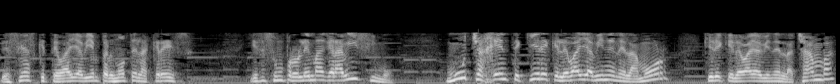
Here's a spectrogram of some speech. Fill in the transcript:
deseas que te vaya bien pero no te la crees. Y ese es un problema gravísimo. Mucha gente quiere que le vaya bien en el amor, quiere que le vaya bien en la chamba,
